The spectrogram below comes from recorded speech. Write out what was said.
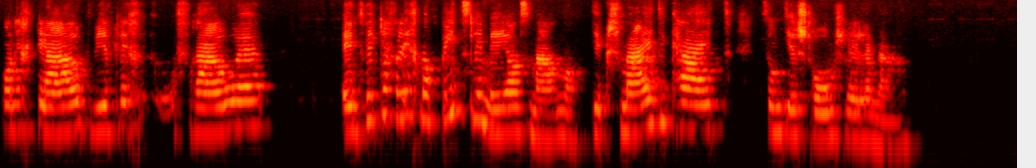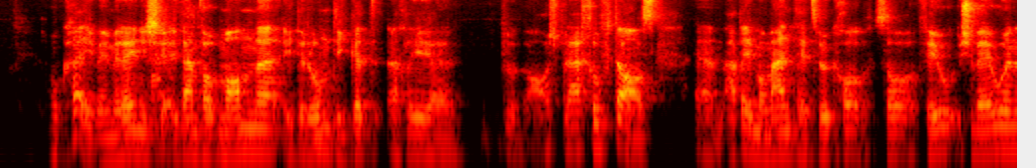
Wo ich glaube, wirklich Frauen entwickeln vielleicht noch ein bisschen mehr als Männer. Die Geschmeidigkeit, um die Stromschwelle zu nehmen. Okay, wenn wir in dem Fall die Männer in der Runde ein bisschen äh, ansprechen auf das ähm, im Moment hat es wirklich so viele Schwellen,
